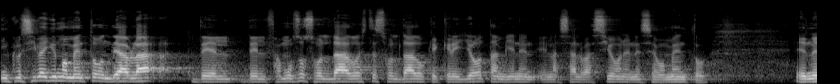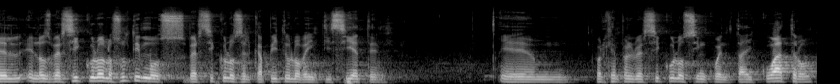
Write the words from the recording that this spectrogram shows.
Inclusive hay un momento donde habla del, famoso soldado, este soldado que creyó también en, la salvación en ese momento. En, en, los versículos, los últimos versículos del capítulo 27, Em, por ejemplo, el versículo 54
